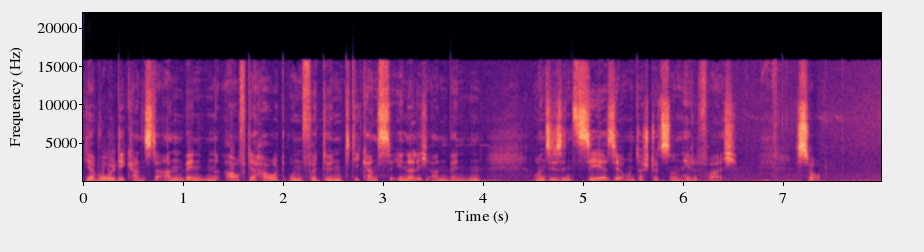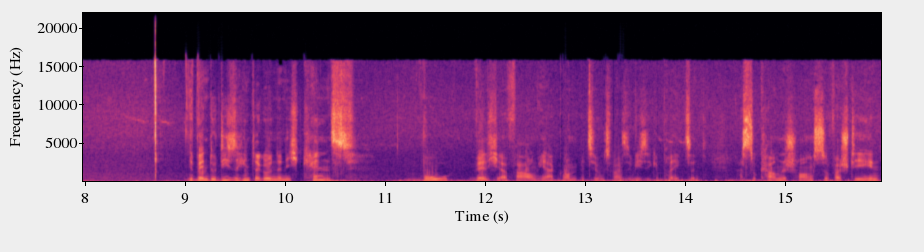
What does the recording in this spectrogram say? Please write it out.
jawohl, die kannst du anwenden, auf der Haut unverdünnt, die kannst du innerlich anwenden und sie sind sehr, sehr unterstützend und hilfreich. So. Wenn du diese Hintergründe nicht kennst, wo welche Erfahrungen herkommen, beziehungsweise wie sie geprägt sind, hast du kaum eine Chance zu verstehen,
